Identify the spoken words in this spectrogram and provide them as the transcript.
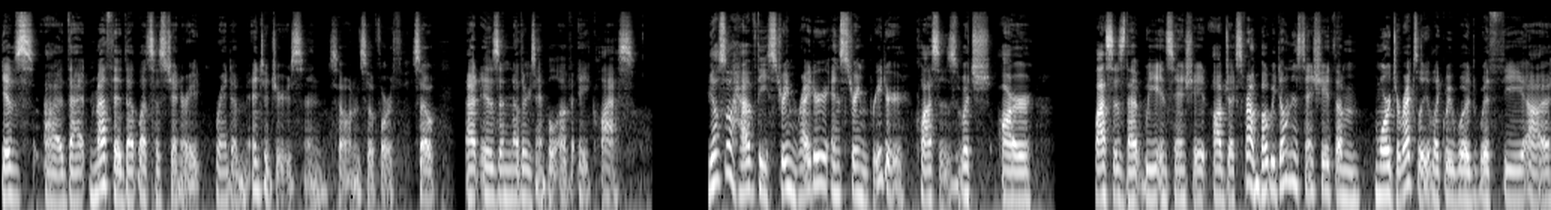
gives uh, that method that lets us generate random integers and so on and so forth. So that is another example of a class. We also have the stream writer and stream reader classes, which are classes that we instantiate objects from, but we don't instantiate them more directly like we would with the uh,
